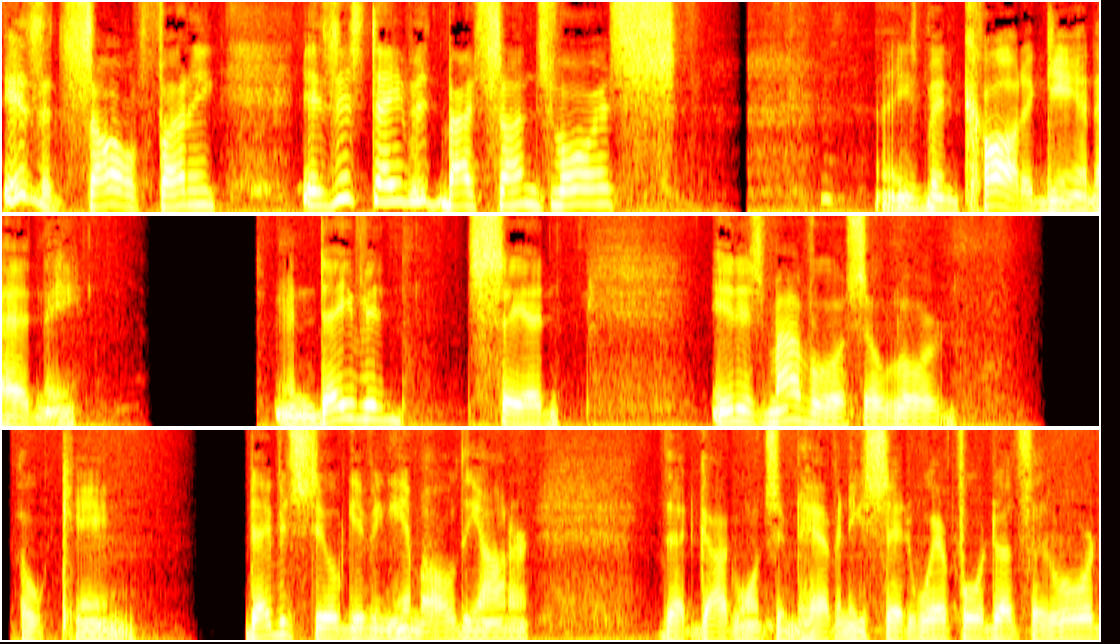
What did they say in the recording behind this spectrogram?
Isn't Saul funny? Is this David, my son's voice? He's been caught again, hadn't he? And David said, It is my voice, O Lord, O King. David's still giving him all the honor that God wants him to have. And he said, Wherefore doth the Lord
